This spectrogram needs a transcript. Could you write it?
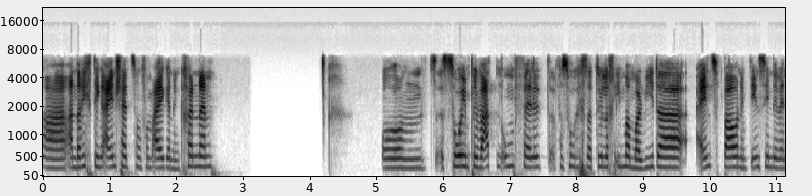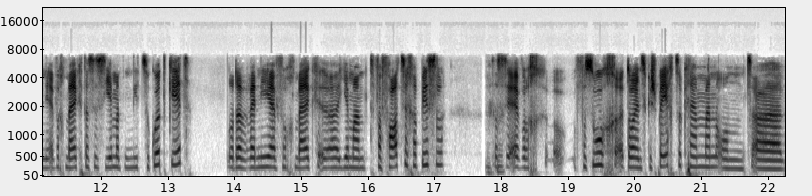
an der richtigen Einschätzung vom eigenen Können. Und so im privaten Umfeld versuche ich es natürlich immer mal wieder einzubauen, in dem Sinne, wenn ich einfach merke, dass es jemandem nicht so gut geht. Oder wenn ich einfach merke, äh, jemand verfahrt sich ein bisschen, mhm. dass ich einfach äh, versuche, da ins Gespräch zu kommen und äh,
